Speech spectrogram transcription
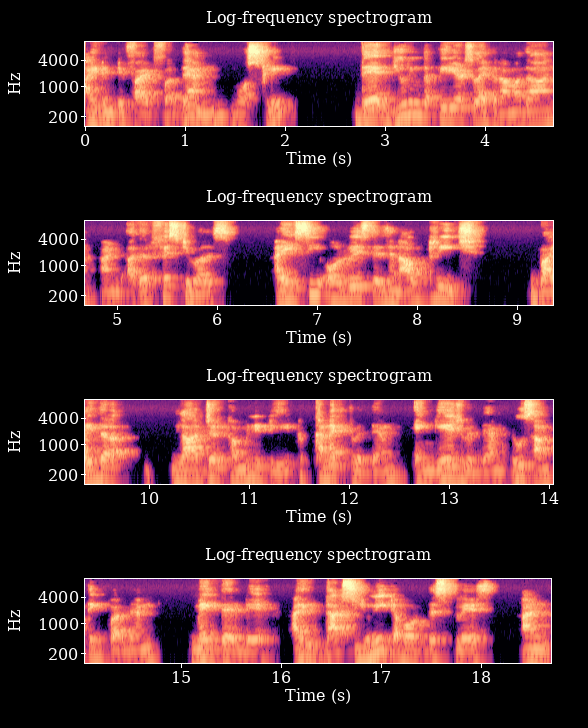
identified for them mostly they during the periods like ramadan and other festivals i see always there is an outreach by the larger community to connect with them engage with them do something for them make their day. I think that's unique about this place and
